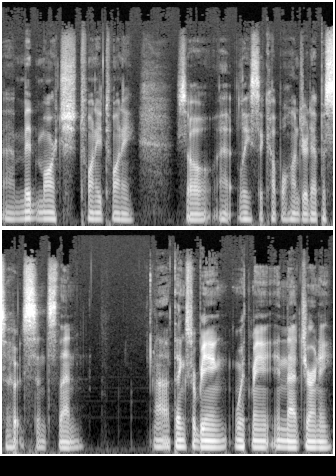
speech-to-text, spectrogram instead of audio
uh, mid March 2020. So at least a couple hundred episodes since then. Uh, thanks for being with me in that journey.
